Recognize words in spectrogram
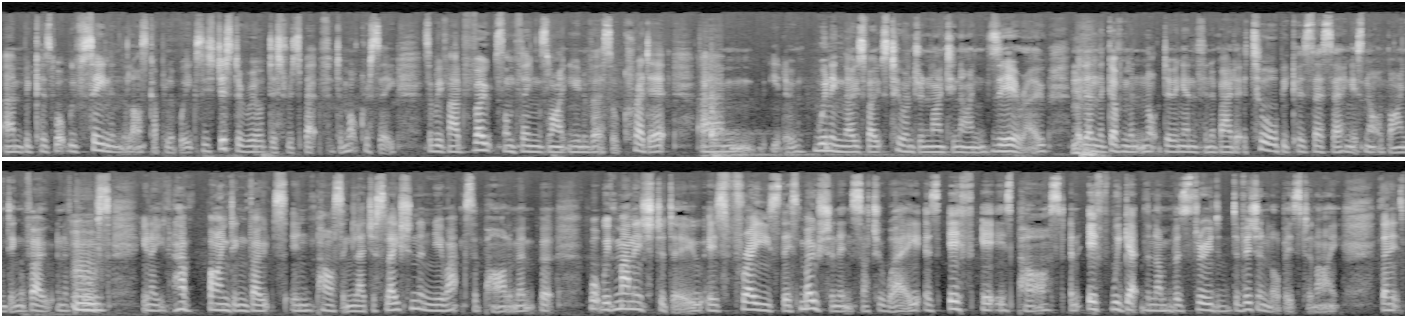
Um, because what we've seen in the last couple of weeks is just a real disrespect for democracy. So we've had votes on things like universal credit. Um, you know, winning those votes 299 0, but mm. then the government not doing anything about it at all because they're saying it's not a binding vote. And of mm. course, you know, you can have binding votes in passing legislation and new acts of parliament, but what we've managed to do is phrase this motion in such a way as if it is passed and if we get the numbers through the division lobbies tonight, then it's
